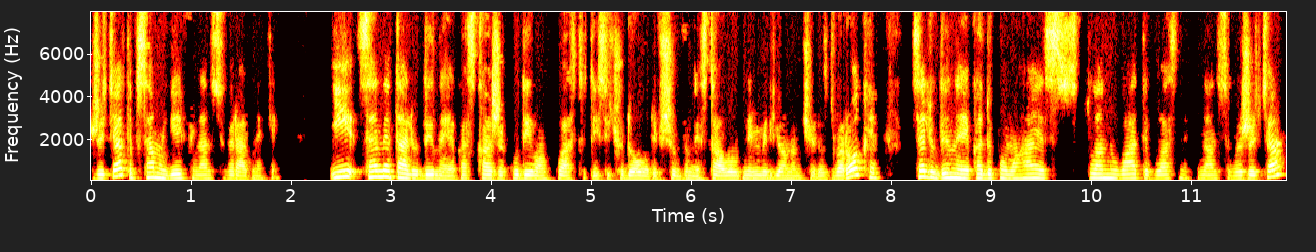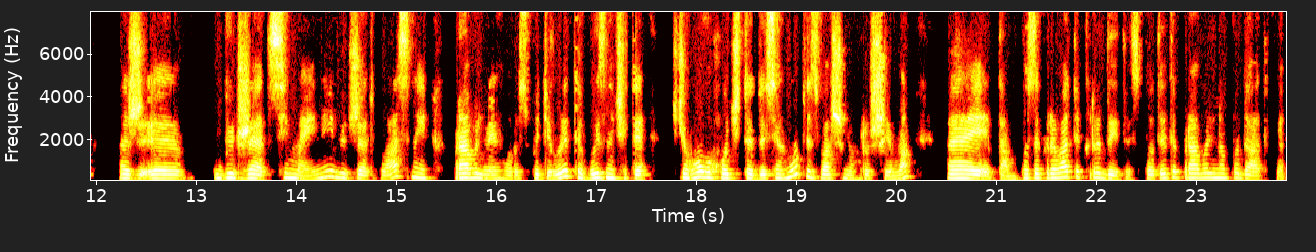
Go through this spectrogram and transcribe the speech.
життя, так само є фінансові радники. І це не та людина, яка скаже, куди вам вкласти тисячу доларів, щоб вони стали одним мільйоном через два роки. Це людина, яка допомагає спланувати власне фінансове життя, бюджет сімейний, бюджет власний, правильно його розподілити, визначити, чого ви хочете досягнути з вашими грошима, е, там позакривати кредити, сплатити правильно податки,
